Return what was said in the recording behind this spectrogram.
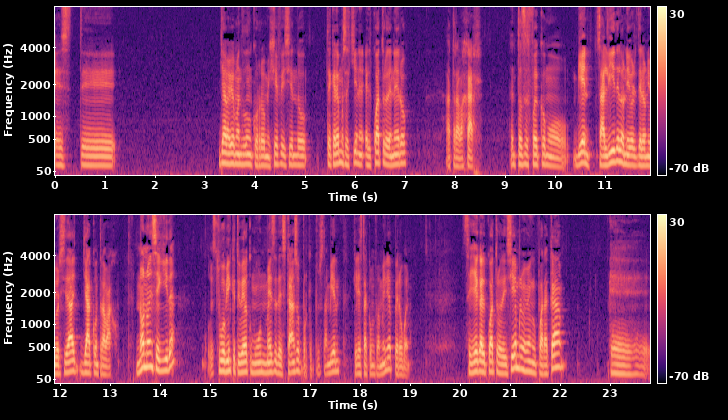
este, ya me había mandado un correo mi jefe diciendo, te queremos aquí en el 4 de enero a trabajar. Entonces fue como, bien, salí de la, universidad ya con trabajo. No, no enseguida, estuvo bien que tuviera como un mes de descanso porque pues también quería estar con mi familia, pero bueno. Se llega el 4 de diciembre, me vengo para acá, eh,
